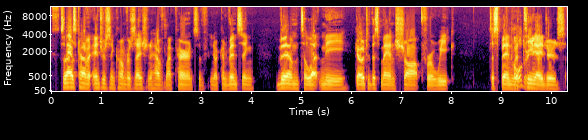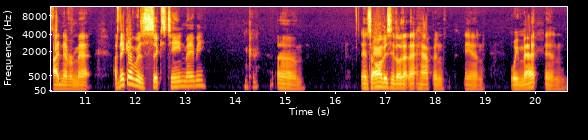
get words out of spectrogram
so that was kind of an interesting conversation to have with my parents of you know convincing them to let me go to this man's shop for a week to spend How with old you? teenagers I'd never met. I think I was 16 maybe. Okay. Um, and so obviously though that that happened, and we met, and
